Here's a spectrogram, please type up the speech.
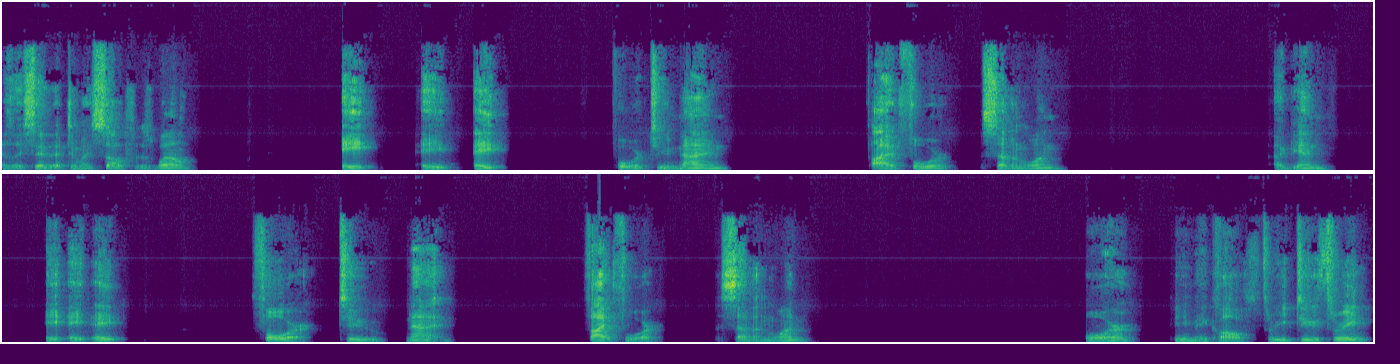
As I say that to myself as well. 888 429 5471. Again, 888 429 5471. Or you may call 323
